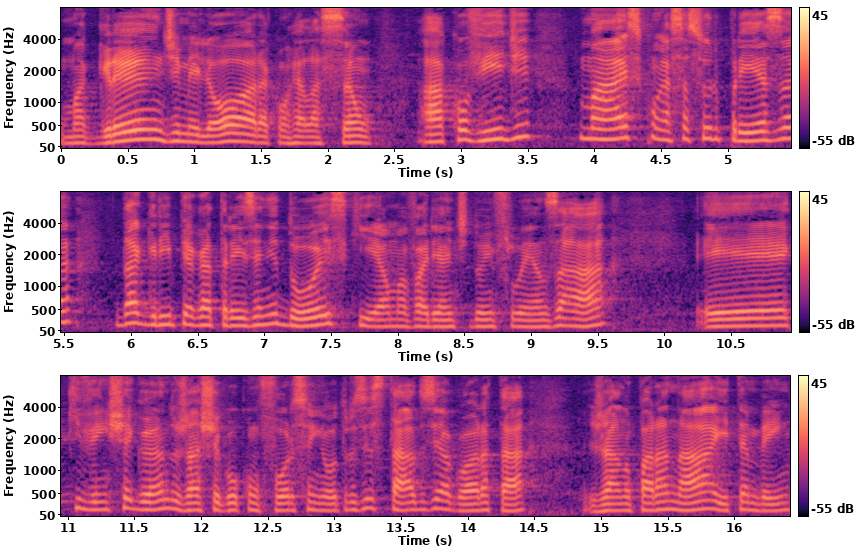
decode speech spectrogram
uma grande melhora com relação à Covid, mas com essa surpresa da gripe H3N2, que é uma variante do influenza A, é, que vem chegando, já chegou com força em outros estados e agora está já no Paraná e também,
